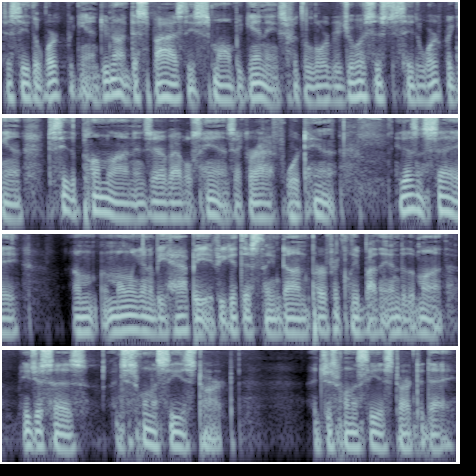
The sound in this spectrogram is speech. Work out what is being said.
to see the work begin. Do not despise these small beginnings, for the Lord rejoices to see the work begin, to see the plumb line in Zerubbabel's hand, Zechariah 4.10. He doesn't say, I'm, I'm only going to be happy if you get this thing done perfectly by the end of the month. He just says, I just want to see you start. I just want to see you start today.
